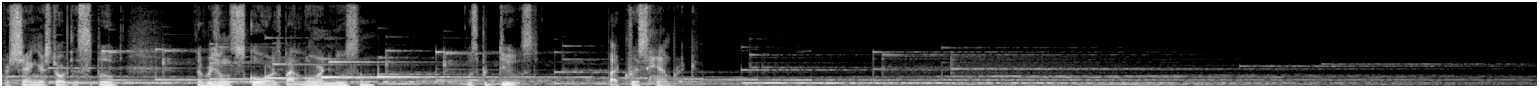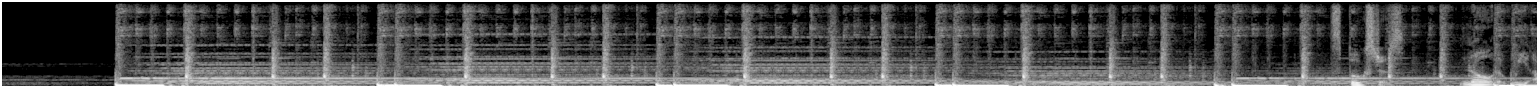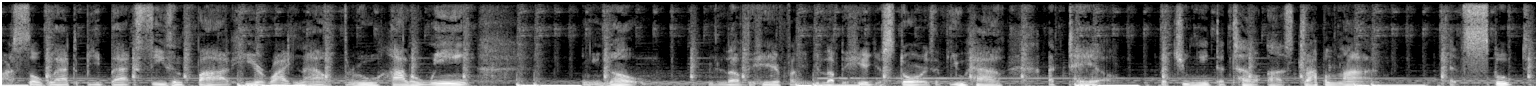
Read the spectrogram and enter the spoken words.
for sharing your story with the spook. The original score is by Lauren Newsom. Was produced by Chris Hambrick. Glad to be back season five here right now through Halloween. And you know, we love to hear from you. We love to hear your stories. If you have a tale that you need to tell us, drop a line at spooked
